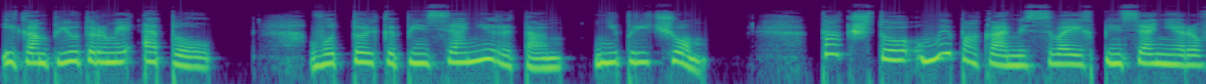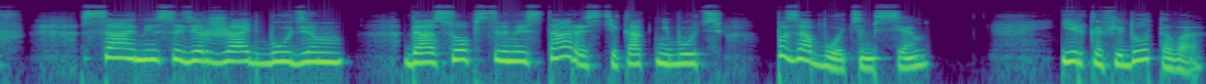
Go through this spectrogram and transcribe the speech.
и компьютерами Apple. Вот только пенсионеры там ни при чем. Так что мы пока из своих пенсионеров сами содержать будем, до собственной старости как-нибудь позаботимся. Ирка Федотова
